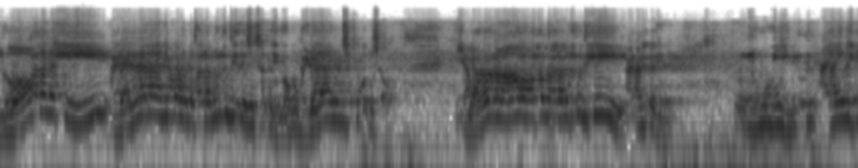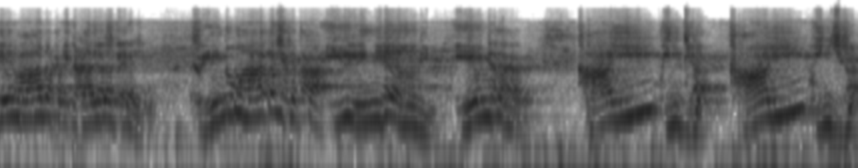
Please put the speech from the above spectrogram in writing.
లోపలికి వెళ్ళడానికి ఆవిడ తలుపులు తెలుస్తుంది నువ్వు బిడాయించి కూర్చో. ఎవడు రా లోపల తలుపులు తీ అంటుంది. నువ్వు ఆయనకి ఏం రాదు అప్పటికి కాళిదాసు గారికి. రెండు మాటలు చెప్తా ఈ రెండే అనుంది. ఏమిటన్నారు? ఖాళీ విద్య. ఖాళీ విద్య.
